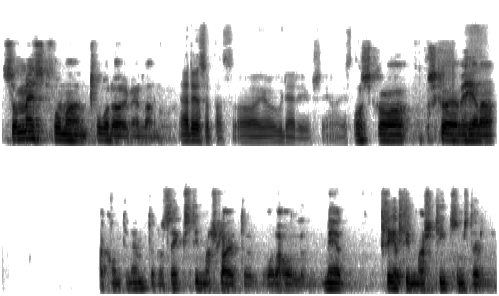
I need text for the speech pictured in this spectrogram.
Som mest får man två dagar emellan. Ja, det är så pass. Ja, jo, det är det i och för sig. Ja. Och ska, ska över hela kontinenten och sex timmars flighter åt båda hållen med tre timmars tidsomställning.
